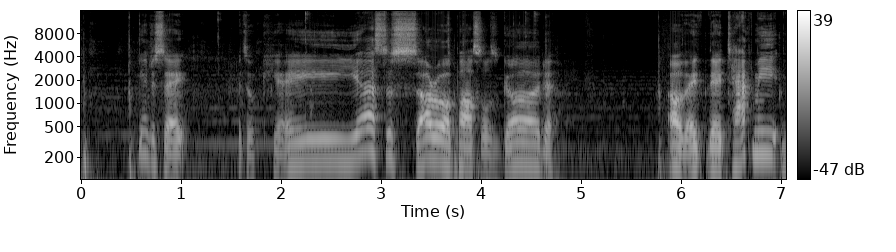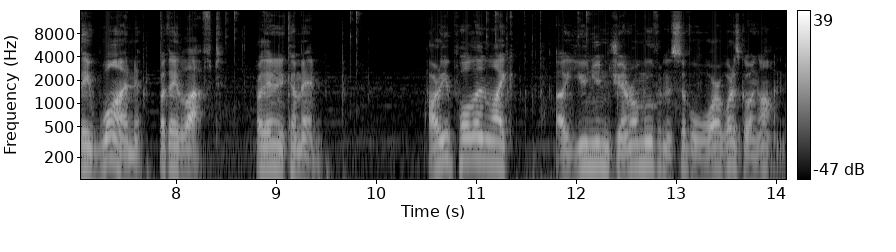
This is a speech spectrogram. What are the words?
you can't just say, it's okay. Yes, the Sorrow Apostles, good. Oh, they, they attacked me, they won, but they left. Or they didn't come in. Are you pulling, like, a Union general move from the Civil War? What is going on?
